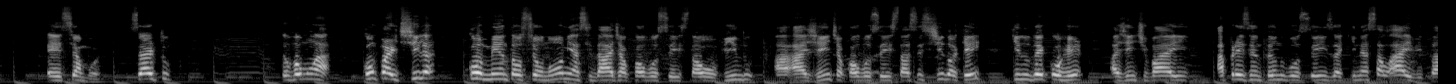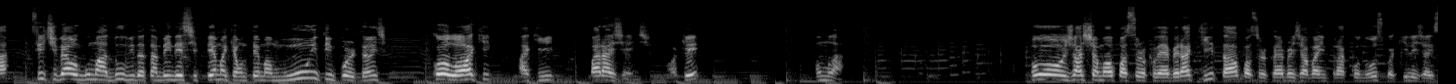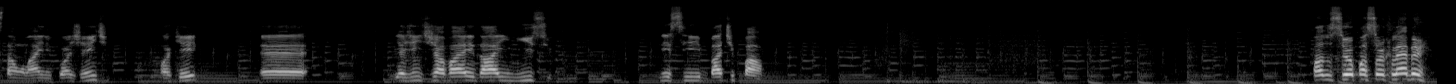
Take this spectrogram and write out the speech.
esse amor, certo? Então vamos lá, compartilha, comenta o seu nome, a cidade a qual você está ouvindo, a, a gente a qual você está assistindo, ok? Que no decorrer a gente vai apresentando vocês aqui nessa live, tá? Se tiver alguma dúvida também desse tema, que é um tema muito importante, coloque aqui para a gente, ok? Vamos lá. Vou já chamar o pastor Kleber aqui, tá? O pastor Kleber já vai entrar conosco aqui, ele já está online com a gente, ok? É, e a gente já vai dar início nesse bate-papo. Paz do Senhor, pastor Kleber.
